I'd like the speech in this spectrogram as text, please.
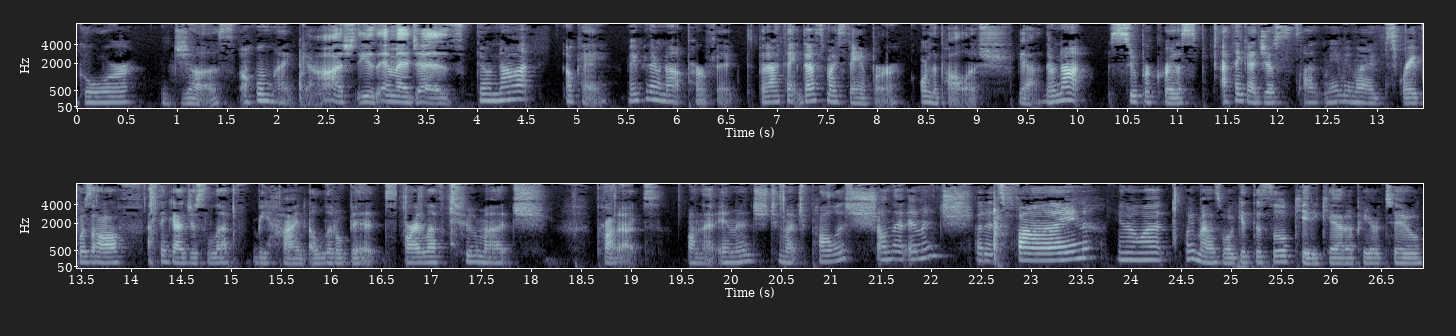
Gorgeous. Oh my gosh, these images. They're not, okay, maybe they're not perfect, but I think that's my stamper or the polish. Yeah, they're not super crisp. I think I just, maybe my scrape was off. I think I just left behind a little bit or I left too much product on that image, too much polish on that image, but it's fine. You know what? We might as well get this little kitty cat up here too.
